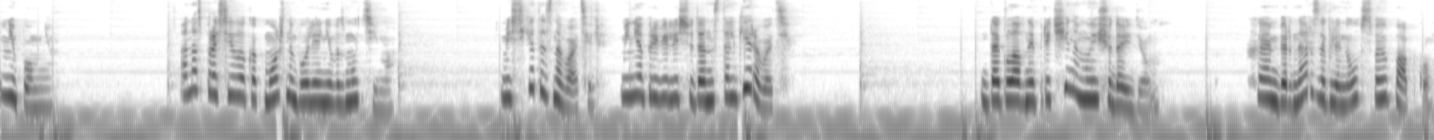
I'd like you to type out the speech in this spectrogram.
Не помню. Она спросила как можно более невозмутимо. «Месье дознаватель, меня привели сюда ностальгировать?» До главной причины мы еще дойдем. Хэм Бернар заглянул в свою папку,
